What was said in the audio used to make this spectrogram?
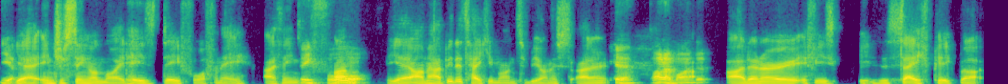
Yeah. yeah, interesting on Lloyd. He's D4 for me. I think D4. yeah, I'm happy to take him on. To be honest, I don't. yeah, I don't mind it. I don't know if he's he's a safe pick, but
